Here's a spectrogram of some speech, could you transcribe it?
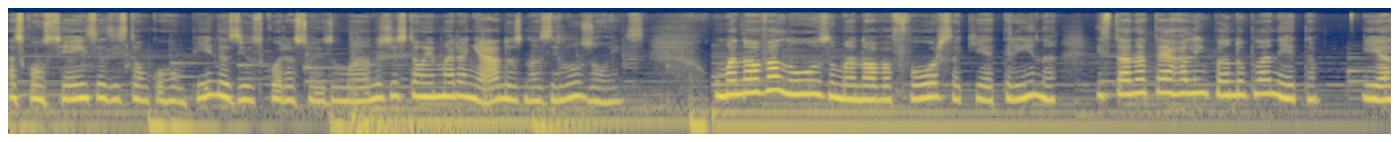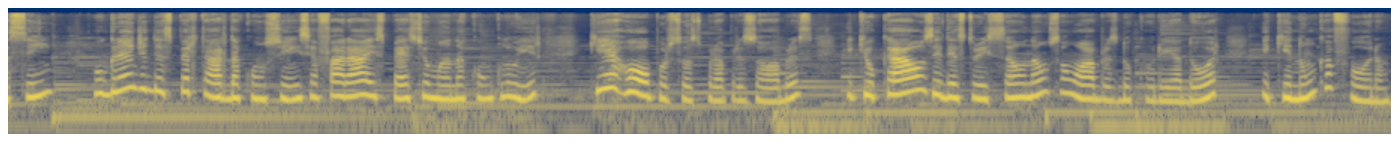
As consciências estão corrompidas e os corações humanos estão emaranhados nas ilusões. Uma nova luz, uma nova força que é trina, está na Terra limpando o planeta. E assim, o grande despertar da consciência fará a espécie humana concluir que errou por suas próprias obras e que o caos e destruição não são obras do Criador e que nunca foram.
